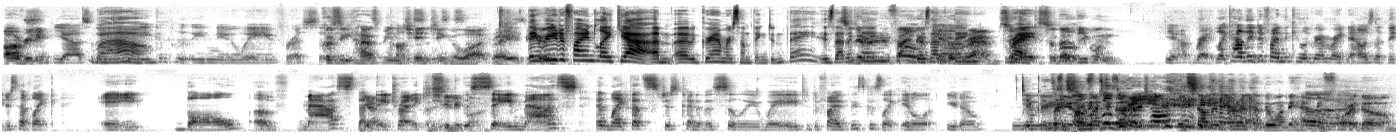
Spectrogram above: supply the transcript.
Oh, really? Yeah, so there's Wow. going to be a completely new way for us to. Because he has been changing a lot, stuff. right? They redefined like yeah, um, a gram or something, didn't they? Is that so a they thing? redefined Oh, the that a thing? kilogram. So Right. Like, so that Well- people. Yeah, right. Like how they define the kilogram right now is that they just have like a ball of mass that Yeah, they try to keep the same mass, and like that's just kind of a silly way to define things because like it'll you know Degree. But it's so much particles better. It's so much better than the one they had Uh, before, though.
